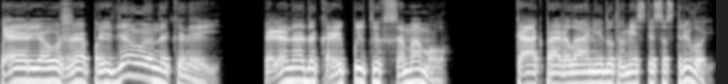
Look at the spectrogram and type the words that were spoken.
«Перья уже приделаны к ней? Или надо крепить их самому?» «Как правило, они идут вместе со стрелой.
